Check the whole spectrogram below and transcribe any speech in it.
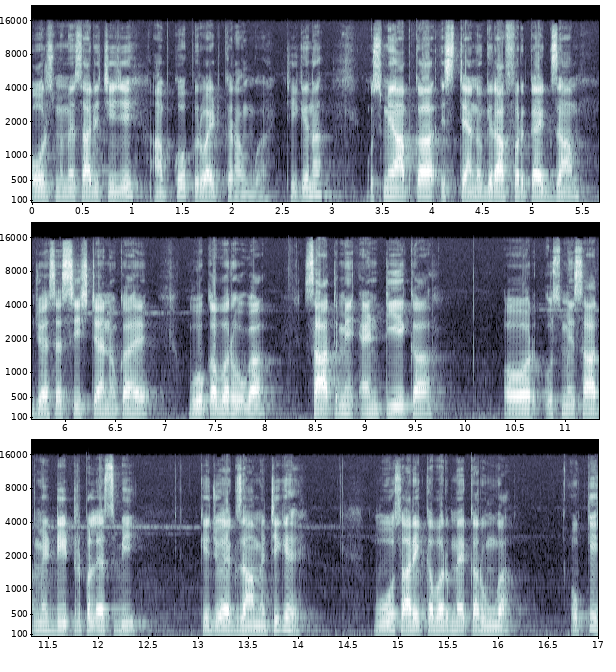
और उसमें मैं सारी चीज़ें आपको प्रोवाइड कराऊँगा ठीक है ना? उसमें आपका स्टेनोग्राफ़र का एग्ज़ाम जो एसएससी स्टेनो का है वो कवर होगा साथ में एनटीए का और उसमें साथ में डी ट्रिपल एस बी के जो एग्ज़ाम है, ठीक है? वो सारे कवर मैं करूँगा ओके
